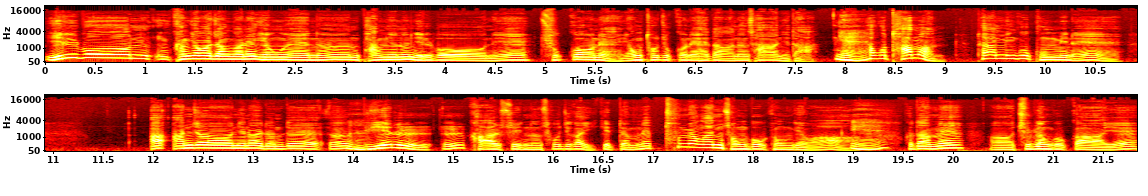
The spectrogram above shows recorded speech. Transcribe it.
일본 강경화 장관의 경우에는 방류는 일본의 주권에 영토 주권에 해당하는 사안이다. 예. 하고 다만 대한민국 국민의 아, 안전이나 이런데 어, 네. 위해를 가할 수 있는 소지가 있기 때문에 투명한 정보 공개와 예. 그다음에 어, 주변 국가의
